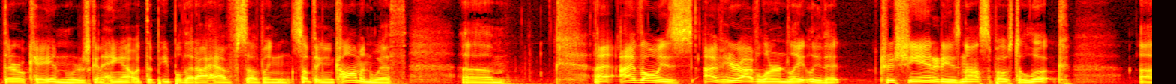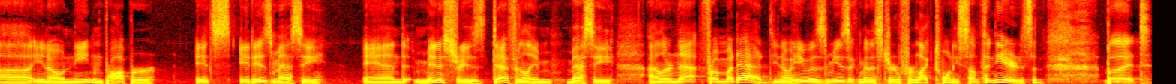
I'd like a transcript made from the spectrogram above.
they're okay and we're just going to hang out with the people that I have something something in common with. Um, I, I've always I've here I've learned lately that Christianity is not supposed to look uh, you know neat and proper. It's it is messy and ministry is definitely messy. I learned that from my dad. You know, he was music minister for like 20 something years. And, but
